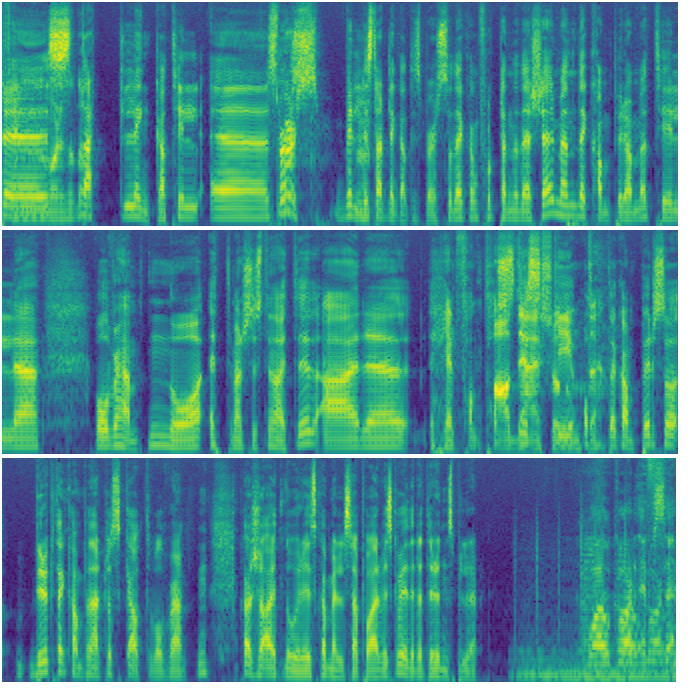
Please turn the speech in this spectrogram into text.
eh, sterkt lenka til uh, Spurs. Veldig Mm. sterkt lenka til Spurs, så det kan fort hende det skjer. Men det kampprogrammet til eh, Wolverhampton nå etter Manchester United er uh, helt fantastisk så i åtte kamper. Så bruk den kampen her til å scoute Wolverhampton. Kanskje Ait Nori skal melde seg på her. Vi skal videre til rundespillere. Wildcard FC.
